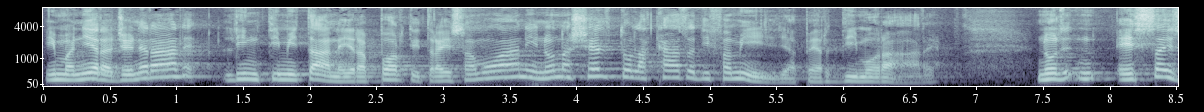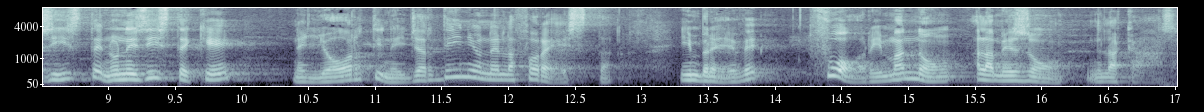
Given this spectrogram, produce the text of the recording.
In maniera generale, l'intimità nei rapporti tra i samoani non ha scelto la casa di famiglia per dimorare. Non, essa esiste, non esiste che negli orti, nei giardini o nella foresta. In breve, fuori, ma non alla maison, nella casa.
